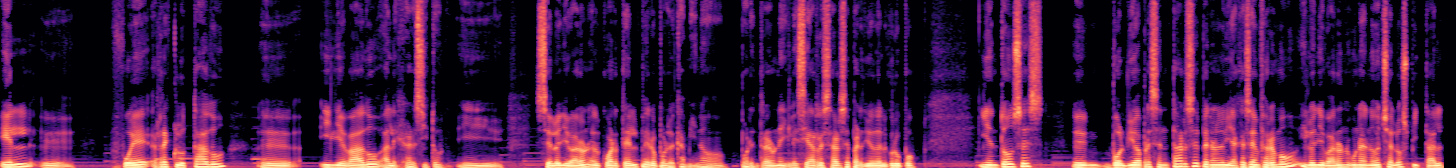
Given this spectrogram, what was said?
él eh, fue reclutado eh, y llevado al ejército. Y se lo llevaron al cuartel, pero por el camino, por entrar a una iglesia a rezar, se perdió del grupo. Y entonces eh, volvió a presentarse, pero en el viaje se enfermó y lo llevaron una noche al hospital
